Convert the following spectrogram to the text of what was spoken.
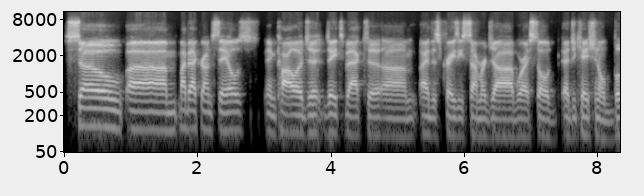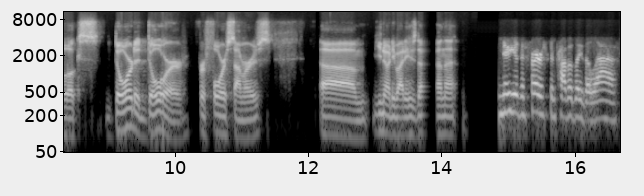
So um, my background sales in college it dates back to um, I had this crazy summer job where I sold educational books door to door for four summers. Um, you know anybody who's done that? No, you're the first and probably the last.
